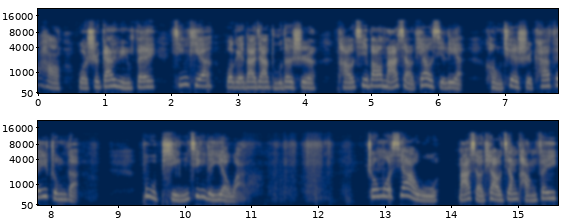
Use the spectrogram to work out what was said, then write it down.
大家好，我是甘云飞。今天我给大家读的是《淘气包马小跳》系列《孔雀石咖啡》中的《不平静的夜晚》。周末下午，马小跳将唐飞、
